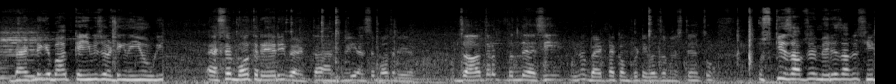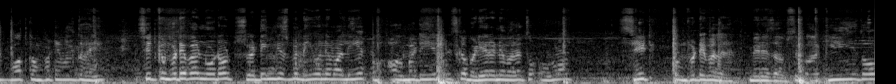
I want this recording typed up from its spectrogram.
बैठने के बाद कहीं भी स्वेटिंग नहीं होगी। ऐसे बहुत रेयर ही बैठता है हर कोई, ऐसे बहुत रेयर ज़्यादातर बंदे ऐसे ही यू नो बैठना कंफर्टेबल समझते हैं। तो उसके हिसाब से, मेरे हिसाब से सीट बहुत कंफर्टेबल तो है seat comfortable no doubt sweating भी इसमें नहीं होने वाली है। और मटीरियल भी इसका बढ़िया रहने वाला है। तो ओवरऑल सीट कंफर्टेबल है मेरे हिसाब से। बाकी तो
